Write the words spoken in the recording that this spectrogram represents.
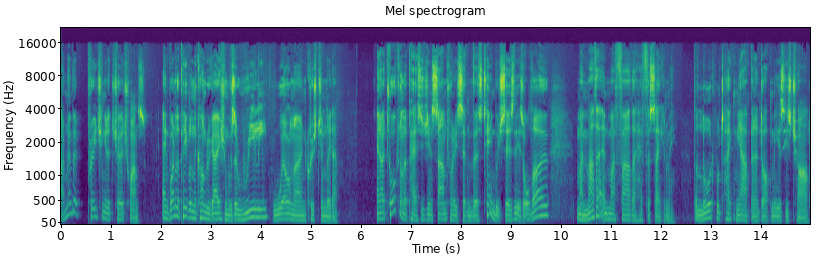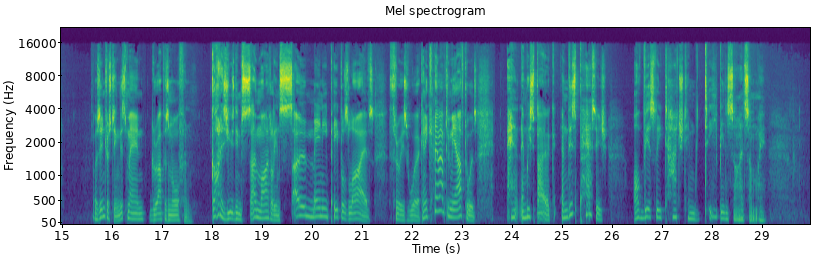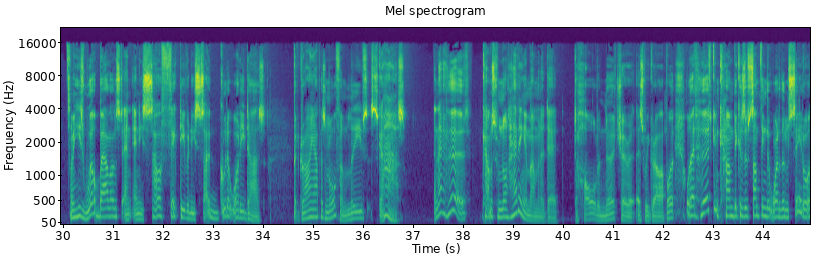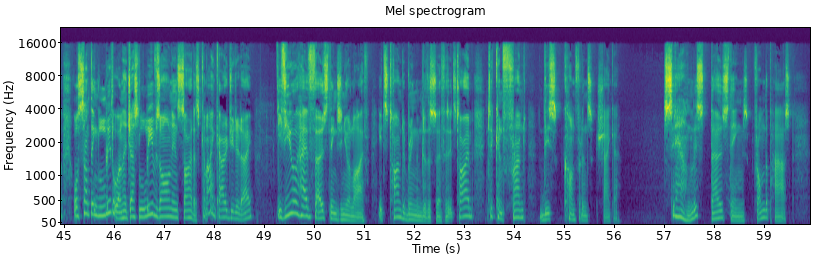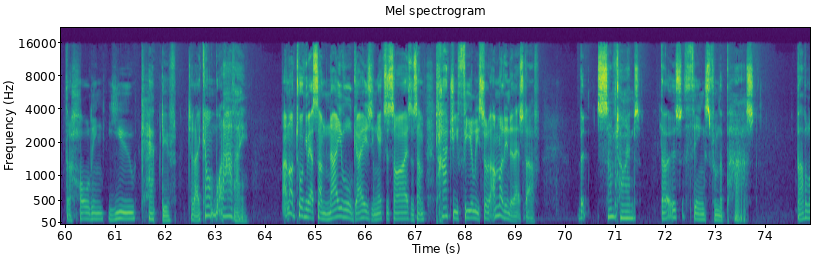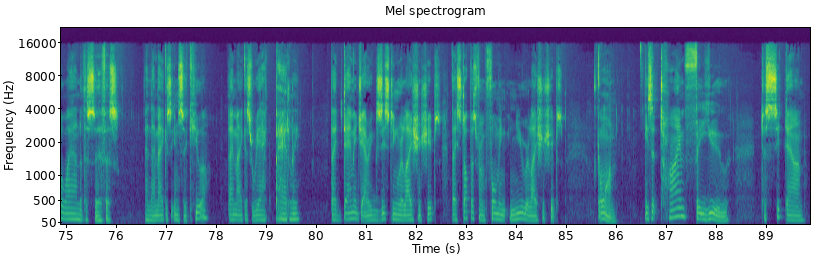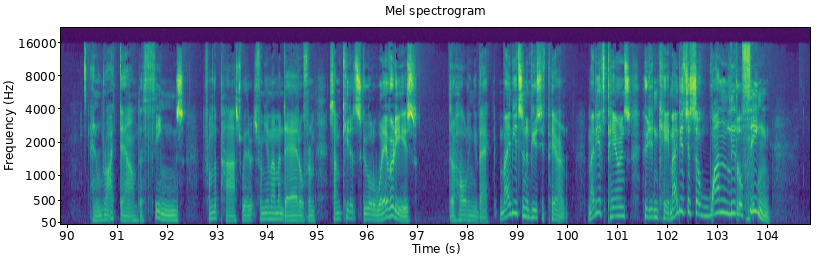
I remember preaching at a church once, and one of the people in the congregation was a really well known Christian leader. And I talked on the passage in Psalm 27, verse 10, which says this Although my mother and my father have forsaken me, the Lord will take me up and adopt me as his child. It was interesting. This man grew up as an orphan. God has used him so mightily in so many people's lives through his work. And he came up to me afterwards and, and we spoke, and this passage obviously touched him deep inside somewhere. I mean, he's well balanced and, and he's so effective and he's so good at what he does. But growing up as an orphan leaves scars. And that hurt comes from not having a mum and a dad to hold and nurture as we grow up. Or, or that hurt can come because of something that one of them said or, or something little and it just lives on inside us. Can I encourage you today? If you have those things in your life, it's time to bring them to the surface. It's time to confront this confidence shaker. Sit down, list those things from the past that are holding you captive today. Come on, what are they? I'm not talking about some navel gazing exercise and some touchy feely sort of. I'm not into that stuff. But sometimes those things from the past bubble away under the surface and they make us insecure they make us react badly. They damage our existing relationships. They stop us from forming new relationships. Go on. Is it time for you to sit down and write down the things from the past, whether it's from your mum and dad or from some kid at school or whatever it is, that are holding you back? Maybe it's an abusive parent. Maybe it's parents who didn't care. Maybe it's just a one little thing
